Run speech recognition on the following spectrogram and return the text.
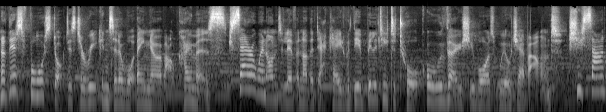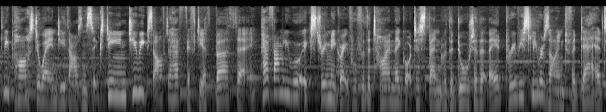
Now this forced doctors to to reconsider what they know about comas. Sarah went on to live another decade with the ability to talk, although she was wheelchair bound. She sadly passed away in 2016, two weeks after her 50th birthday. Her family were extremely grateful for the time they got to spend with a daughter that they had previously resigned for dead.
